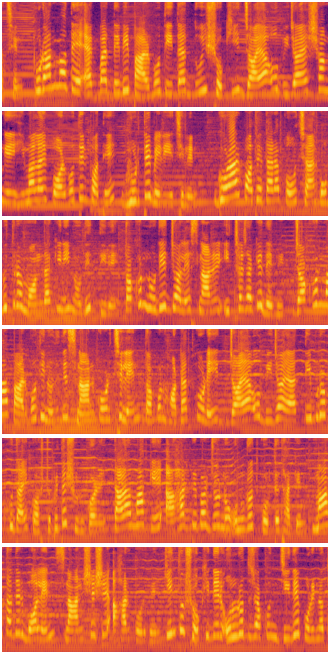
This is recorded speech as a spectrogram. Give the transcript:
আছেন। পুরাণ মতে একবার দেবী পার্বতী তার দুই সখী জয়া ও বিজয়ের সঙ্গে হিমালয় পর্বতের পথে ঘুরতে বেরিয়েছিলেন। ঘোড়ার পথে তারা পৌঁছান পবিত্র মন্দাকিনী নদীর তীরে। তখন নদীর জলে স্নানের ইচ্ছা জাগে দেবীর যখন মা পার্বতী নদীতে স্নান করছিলেন, তখন হঠাৎ করে জয়া ও বিজয়া তীব্র ক্ষুধায় কষ্ট পেতে শুরু করে। তারা মাকে আহার দেবার জন্য অনুরোধ করতে থাকেন। মা তাদের বলেন, স্নান শেষে আহার করবেন। কিন্তু সখীদের অনুরোধ যখন জিদে পরিণত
